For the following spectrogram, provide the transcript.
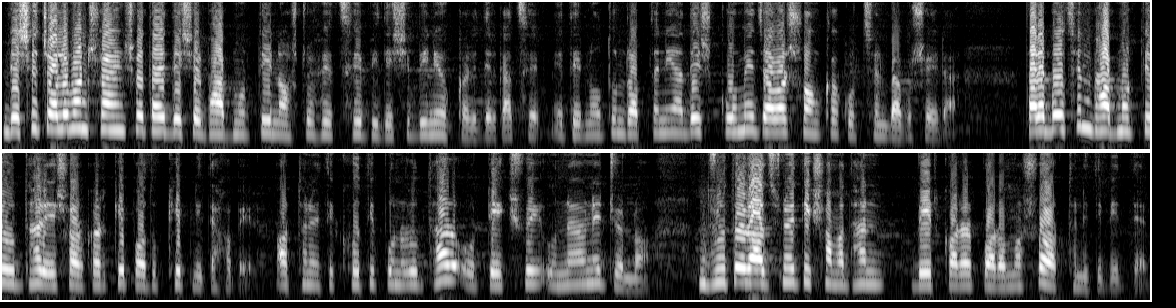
দেশে চলমান সহিংসতায় দেশের ভাবমূর্তি নষ্ট হয়েছে বিদেশি বিনিয়োগকারীদের কাছে। এতে নতুন রপ্তানি আদেশ কমে যাওয়ার শঙ্কা করছেন ব্যবসায়ীরা। তারা বলছেন, ভাবমূর্তি উদ্ধারে সরকারকে পদক্ষেপ নিতে হবে। অর্থনৈতিক ক্ষতি পুনরুদ্ধার ও টেকসই উন্নয়নের জন্য দ্রুত রাজনৈতিক সমাধান বের করার পরামর্শ অর্থনীতিবিদদের।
